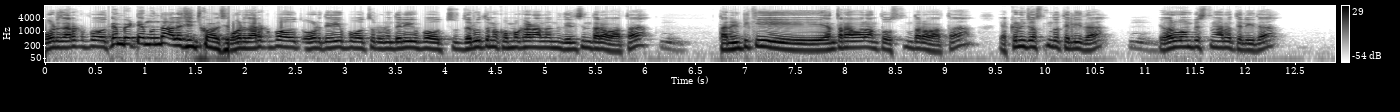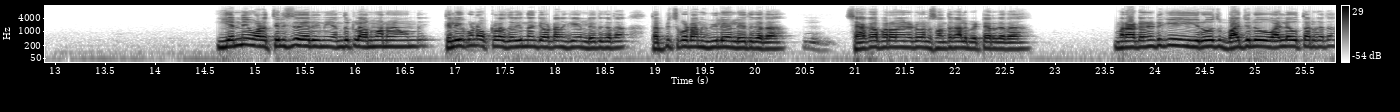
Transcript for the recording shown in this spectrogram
ఒకటి జరగకపోవచ్చు పెట్టే ముందు ఆలోచించుకోవాల్సింది. ఒకటి జరగకపోవచ్చు ఒకటి తెలియకపోవచ్చు రెండు తెలియకపోవచ్చు జరుగుతున్న కుంభకోణాలన్నీ తెలిసిన తర్వాత తన ఇంటికి ఎంత రావాలో అంత వస్తున్న తర్వాత ఎక్కడి నుంచి వస్తుందో తెలీదా? ఎవరు పంపిస్తున్నారో తెలీదా? ఇవన్నీ వాళ్ళకి తెలిసి జరిగినాయి. ఎందుట్లో అనుమానం ఏముంది? తెలియకుండా ఒక్కళ్ళ జరిగిందని చెప్పడానికి ఏం లేదు కదా? తప్పించుకోవడానికి వీలేం లేదు కదా? శాఖాపరమైనటువంటి సంతకాలు పెట్టారు కదా? మరి వాటన్నిటికీ ఈరోజు బాధ్యులు వాళ్ళే అవుతారు కదా?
